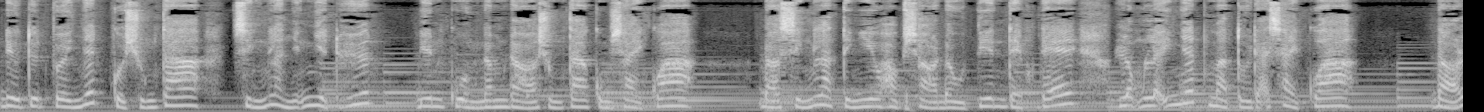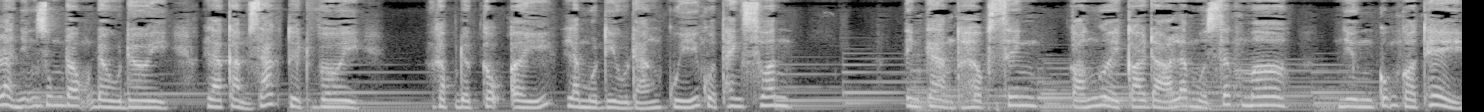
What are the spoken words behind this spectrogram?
Điều tuyệt vời nhất của chúng ta chính là những nhiệt huyết, điên cuồng năm đó chúng ta cùng trải qua. Đó chính là tình yêu học trò đầu tiên đẹp đẽ, lộng lẫy nhất mà tôi đã trải qua đó là những rung động đầu đời, là cảm giác tuyệt vời. Gặp được cậu ấy là một điều đáng quý của thanh xuân. Tình cảm thời học sinh, có người coi đó là một giấc mơ, nhưng cũng có thể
